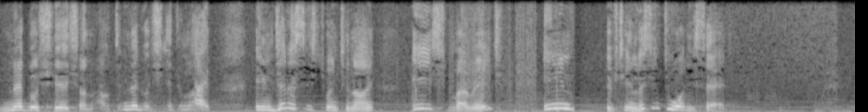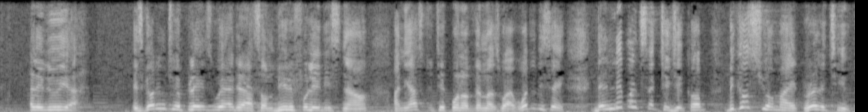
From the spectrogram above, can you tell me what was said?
negotiation. How to negotiate in life. In Genesis 29, each marriage in 15. Listen to what he said. Hallelujah. He's got into a place where there are some beautiful ladies now, and he has to take one of them as wife. What did he say? Then Laban said to Jacob, Because you are my relative,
